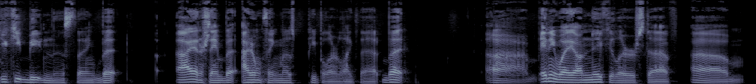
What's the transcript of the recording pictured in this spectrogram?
you keep beating this thing, but I understand. But I don't think most people are like that. But uh, anyway, on nuclear stuff, um,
